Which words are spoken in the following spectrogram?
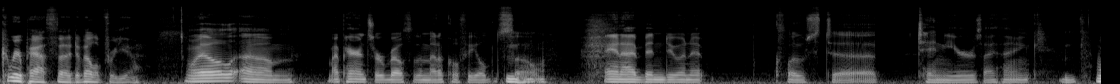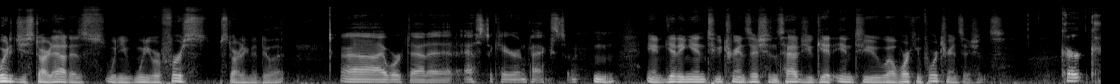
career path uh, develop for you? Well, um, my parents are both in the medical field, so, Mhm. and I've been doing it close to ten years, I think. Where did you start out as when you when you were first starting to do it? Uh, I worked out at Astacare in Paxton. Mhm. And getting into transitions, how did you get into uh, working for transitions? Kirk.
